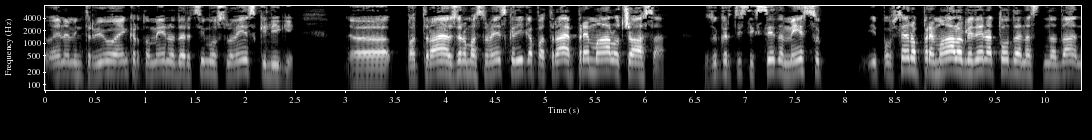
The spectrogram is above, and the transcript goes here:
v enem intervjuju enkrat omenil, da recimo v slovenski ligi uh, pa traja, oziroma slovenska liga pa traja premalo časa. Zato ker tistih sedem mesecev je pa vseeno premalo, glede na to, da nas, na dan,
